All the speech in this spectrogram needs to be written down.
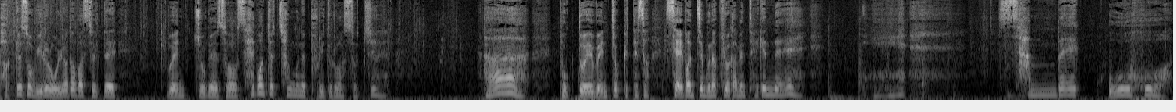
밖에서 위를 올려다 봤을 때 왼쪽에서 세 번째 창문에 불이 들어왔었지. 아, 복도의 왼쪽 끝에서 세 번째 문 앞으로 가면 되겠네. 305호.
